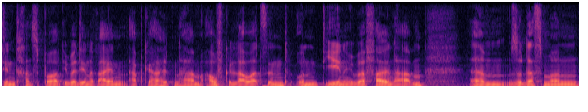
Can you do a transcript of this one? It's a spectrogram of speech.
den Transport über den Rhein abgehalten haben, aufgelauert sind und jene überfallen haben, ähm, sodass man,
